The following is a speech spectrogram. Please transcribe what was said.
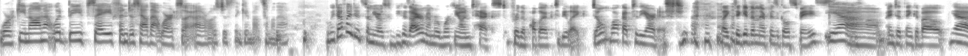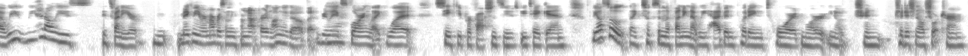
working on it would be safe and just how that works so i, I don't know i was just thinking about some of that we definitely did some murals because I remember working on text for the public to be like, don't walk up to the artist, like to give them their physical space. Yeah. Um, and to think about, yeah, we we had all these it's funny you're making me remember something from not very long ago but really Yeah. exploring like what safety precautions needed to be taken we also like took some of the funding that we had been putting toward more you know tr- traditional short-term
